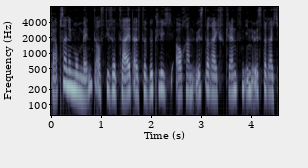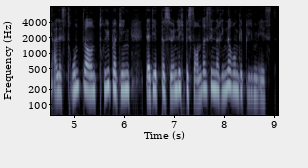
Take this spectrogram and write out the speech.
Gab es einen Moment aus dieser Zeit, als da wirklich auch an Österreichs Grenzen in Österreich alles drunter und drüber ging, der dir persönlich besonders in Erinnerung geblieben ist?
